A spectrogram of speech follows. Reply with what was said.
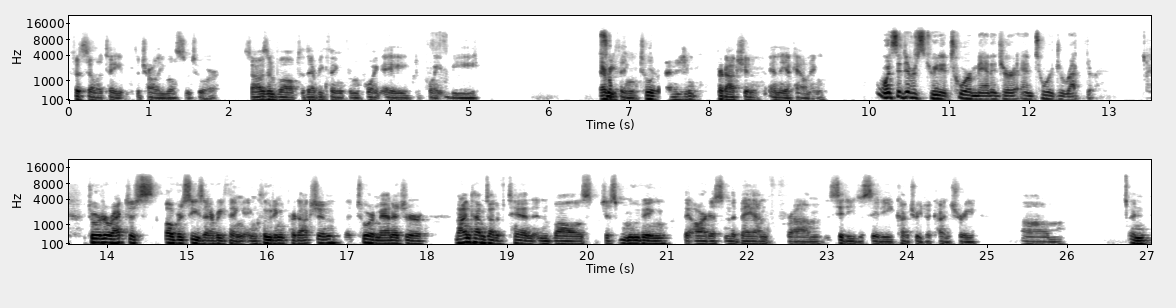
facilitate the Charlie Wilson tour. So I was involved with everything from point A to point B, everything tour managing, production, and the accounting. What's the difference between a tour manager and tour director? Tour director oversees everything, including production. The tour manager, nine times out of 10, involves just moving the artist and the band from city to city, country to country, um, and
